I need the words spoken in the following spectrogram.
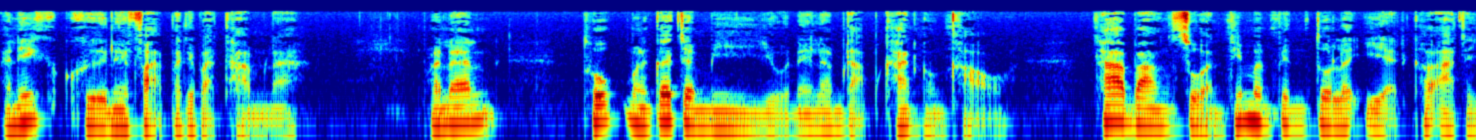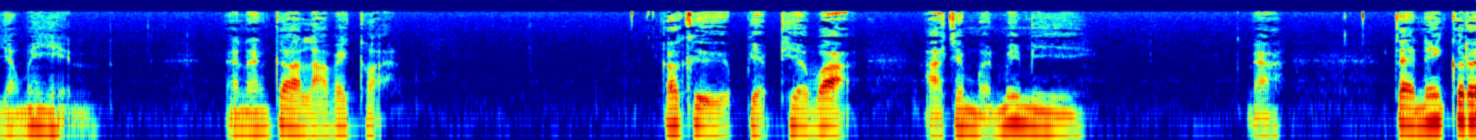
อันนี้คือในฝ่ายปฏิบัติธรรมนะ เพราะฉะนั้นทุกข์มันก็จะมีอยู่ในลำดับขั้นของเขา ถ้าบางส่วนที่มันเป็นตัวละเอียดเขาอาจจะยังไม่เห็น อันนั้นก็รับไว้ก่อน ก็คือเปรียบเทียบว่าอาจจะเหมือนไม่มี นะแต่ในกร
